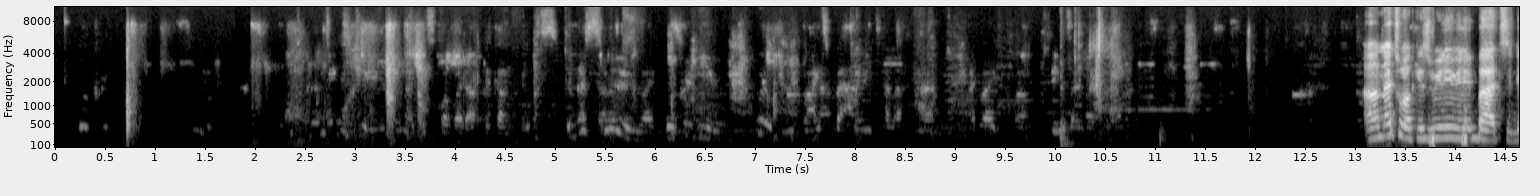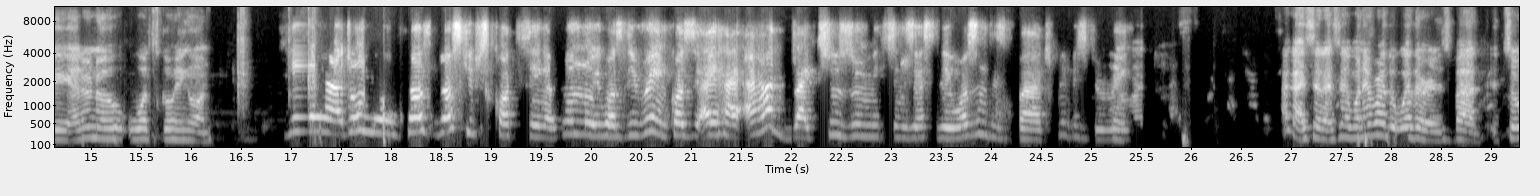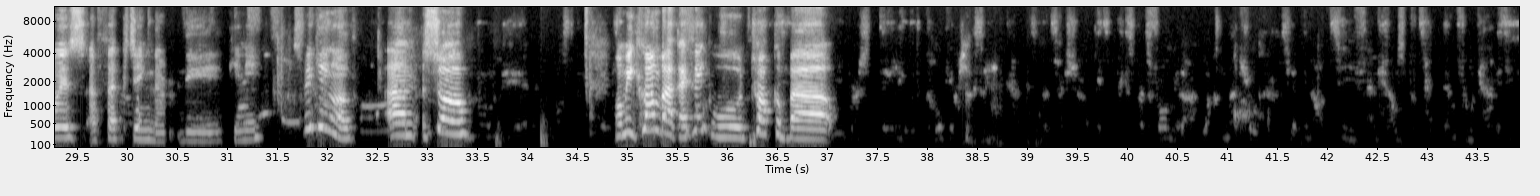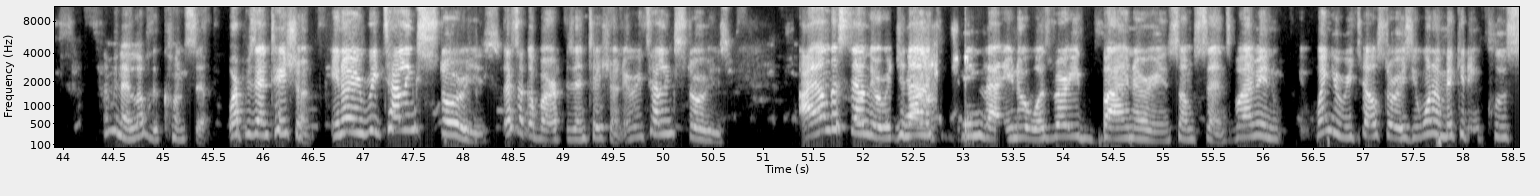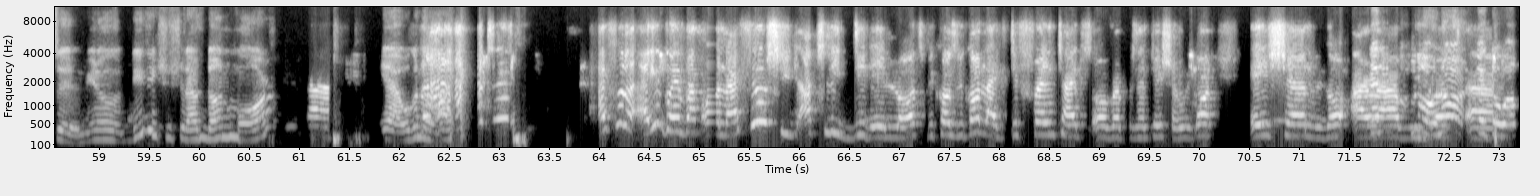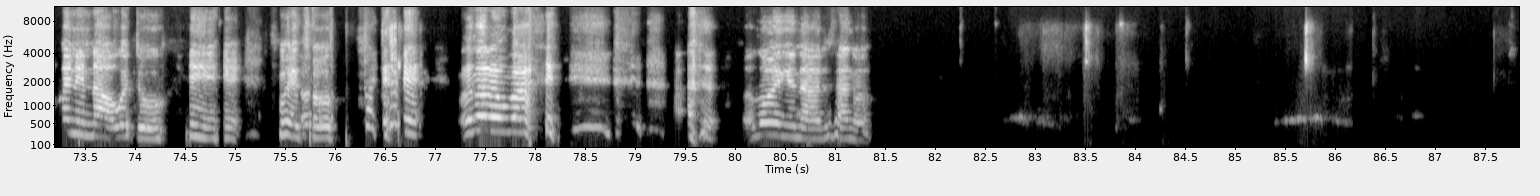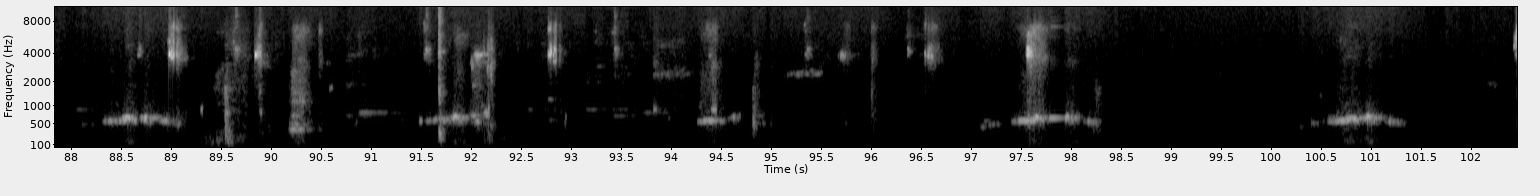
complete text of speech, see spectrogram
Our network is really, really bad today. I don't know what's going on. Yeah, I don't know. Just just keeps cutting. I don't know. It was the rain because I had I had like two Zoom meetings yesterday. It wasn't this bad. Maybe it's the rain. Like I said, I said whenever the weather is bad, it's always affecting the the kidney. Speaking of, um, so when we come back, I think we'll talk about I mean, I love the concept. Representation. You know, in retelling stories, let's talk about representation. In retelling stories, I understand the originality thing that, you know, was very binary in some sense. But I mean, when you retell stories, you want to make it inclusive. You know, do you think she should have done more? Yeah, we're going to. I feel like are you going back on? I feel she actually did a lot because we got like different types of representation. We got Asian, we got Arab. And, no, got, no, uh, wait, we're winning now. Wait, to wait, to we're not I'm going in now. Just hang on.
